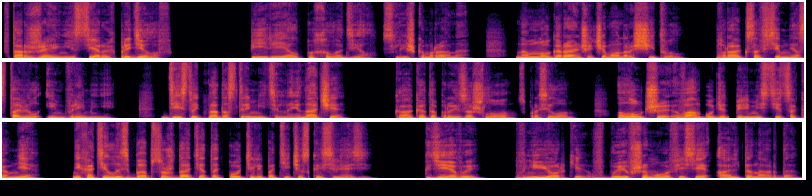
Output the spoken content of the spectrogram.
Вторжение серых пределов». Пириэл похолодел. Слишком рано. Намного раньше, чем он рассчитывал. Враг совсем не оставил им времени. Действовать надо стремительно, иначе... «Как это произошло?» — спросил он. «Лучше вам будет переместиться ко мне. Не хотелось бы обсуждать это по телепатической связи». «Где вы?» «В Нью-Йорке, в бывшем офисе Альтенарда».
